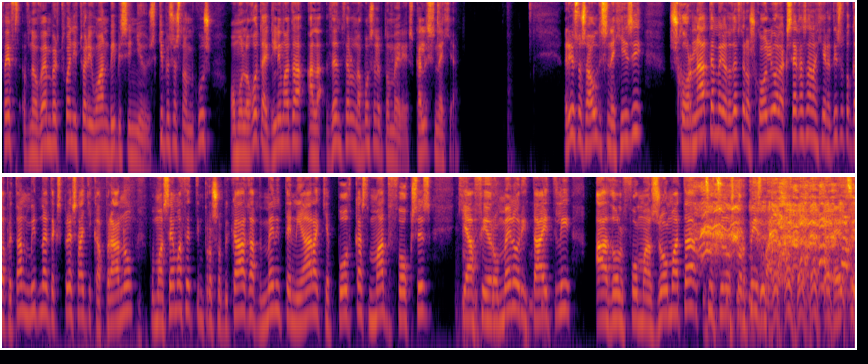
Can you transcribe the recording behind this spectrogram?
5th of November 2021 BBC News. Και είπε στου αστυνομικού: Ομολογώ τα εγκλήματα, αλλά δεν θέλω να μπω σε λεπτομέρειε. Καλή συνέχεια. Ρίο Σαούδη συνεχίζει. Σκορνάτε με για το δεύτερο σχόλιο, αλλά ξέχασα να χαιρετήσω τον καπετάν Midnight Express Άκη Καπράνο που μας έμαθε την προσωπικά αγαπημένη ταινιάρα και podcast Mad Foxes και αφιερωμένο retitle Αδολφομαζώματα τσουτσουνοσκορπίσματα. Έτσι.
